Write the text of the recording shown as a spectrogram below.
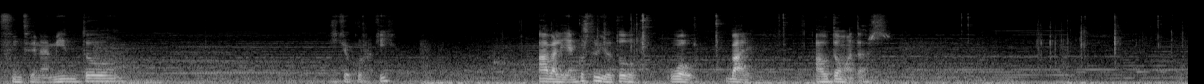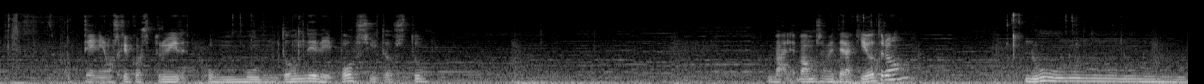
funcionamiento... ¿Y qué ocurre aquí? Ah, vale, ya han construido todo. Wow, vale. Autómatas. Tenemos que construir un montón de depósitos, tú. Vale, vamos a meter aquí otro. No, no, no, no, no, no.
